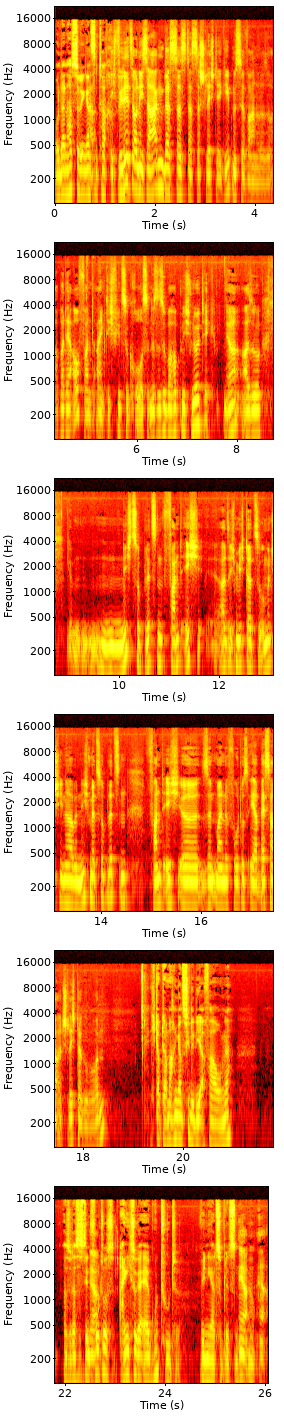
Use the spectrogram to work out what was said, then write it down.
Und dann hast du den ganzen Tag. Ich will jetzt auch nicht sagen, dass das, dass das schlechte Ergebnisse waren oder so, aber der Aufwand eigentlich viel zu groß und es ist überhaupt nicht nötig. Ja, also ähm, nicht zu blitzen fand ich, als ich mich dazu umentschieden habe, nicht mehr zu blitzen, fand ich, äh, sind meine Fotos eher besser als schlechter geworden. Ich glaube, da machen ganz viele die Erfahrung, ne? Also, dass es den Ja. Fotos eigentlich sogar eher gut tut, weniger zu blitzen. Ja, ja. Ja,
